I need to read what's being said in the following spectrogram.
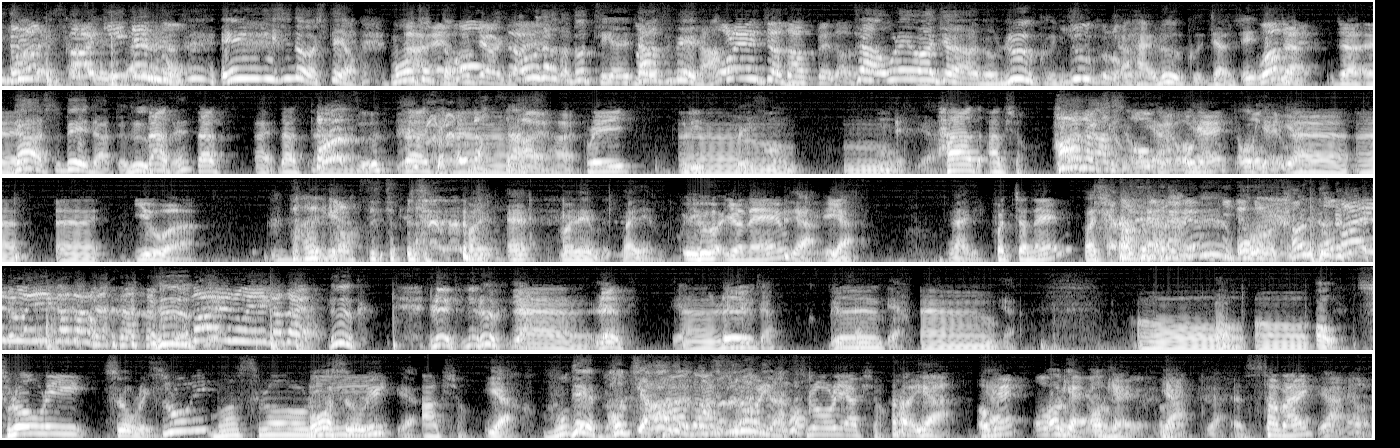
何回聞いてんの？演技指導してよ。もうちょっと。小野坂さんどっちダース・ベイダー？俺じゃあダース・ベイダーじゃあ俺はじゃああのルークにルークの。はいルーク。じゃあえじゃあダース・ベイダーとルークね。ダース、ダース、はい。ダース、ダース？ダース、はいはい。Please, Please. um, um, hard action. ハードアクション Yeah, Okay? Okay, Uh, uh, uh, you are, 誰が忘れちゃったじゃんえマイネームマイネーム Your name? いやいや何 What's your name? お前の映画だろ！お前の映画だよ！ルークルークルークルークルークルークルークルークルークルークおスローリースローリースローリースローリースローリーアクションいやでこっちハードでスローリースローリーアクションあいやオッケーオッケーオッケーいやスタンバイや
